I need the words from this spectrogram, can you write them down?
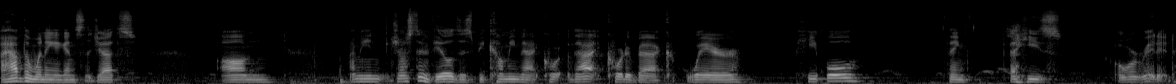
I have them winning against the Jets. Um, I mean, Justin Fields is becoming that that quarterback where people think that he's overrated.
